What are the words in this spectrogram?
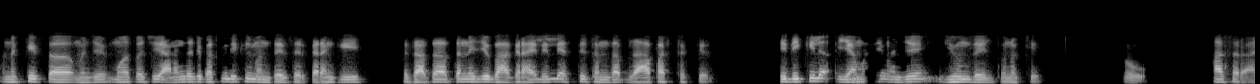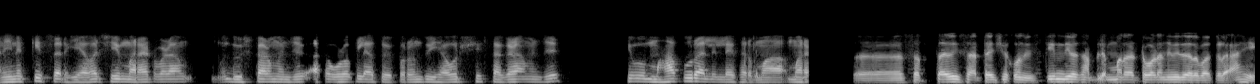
नक्कीच अ, म्हणजे महत्त्वाची आनंदाची बातमी देखील म्हणता येईल सर. कारण की जाता जाताना जे भाग राहिलेले असतील समजा दहा पाच टक्के ते देखील यामध्ये म्हणजे घेऊन जाईल तो नक्कीच. हो. हा सर. आणि नक्कीच सर यावर्षी मराठवाडा दुष्काळ म्हणजे आता ओळखला जातोय परंतु यावर्षी सगळा म्हणजे महापूर आलेला आहे सर मा मरा तर सत्तावीस अठ्ठावीस एकोणतीस तीन दिवस आपल्या मराठवाडा आणि विदर्भाकडे आहे.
